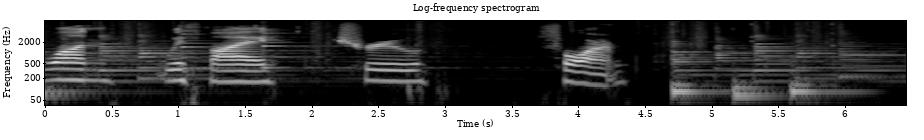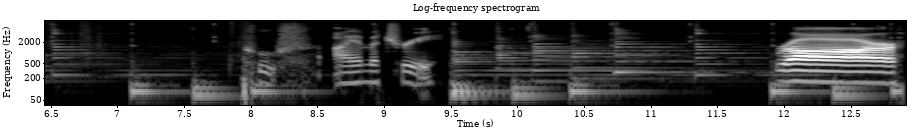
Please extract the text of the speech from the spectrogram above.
one with my true form. Poof. I am a tree. Rawr.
